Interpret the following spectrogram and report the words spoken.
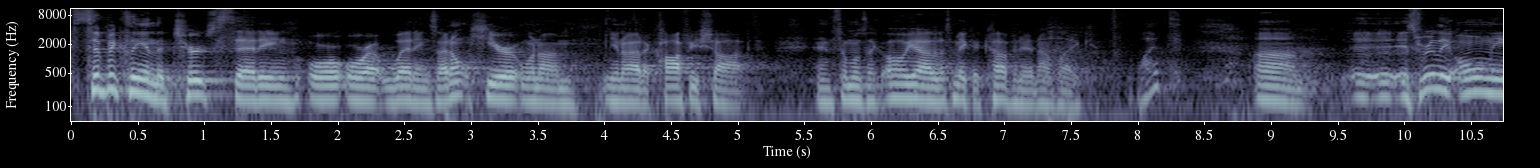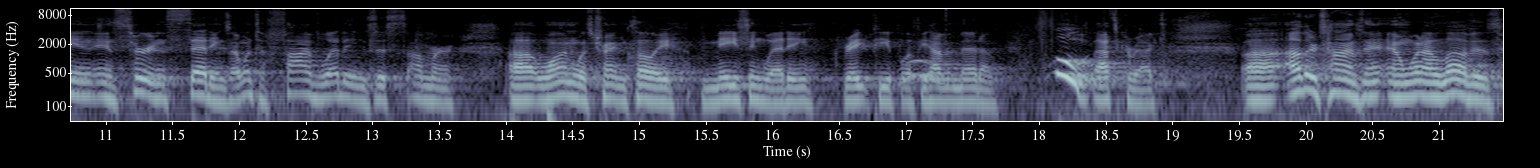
is typically in the church setting or, or at weddings. I don't hear it when I'm, you know, at a coffee shop and someone's like, oh, yeah, let's make a covenant. I'm like, what? Um, it, it's really only in, in, certain settings. I went to five weddings this summer. Uh, one was Trent and Chloe, amazing wedding, great people if you haven't met them. Ooh, that's correct. Uh, other times, and, and, what I love is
